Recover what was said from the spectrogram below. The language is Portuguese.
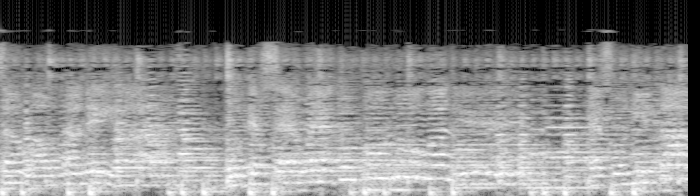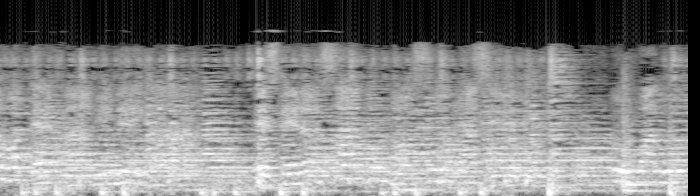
São altaneira. O teu céu é do puro anel. És bonita, ó terra mineira, esperança do nosso Brasil. do luz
